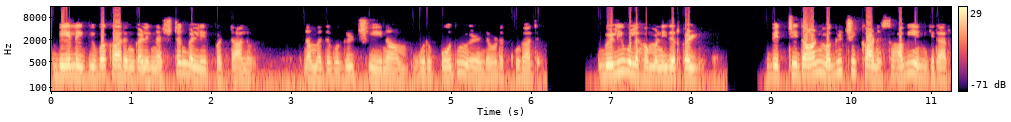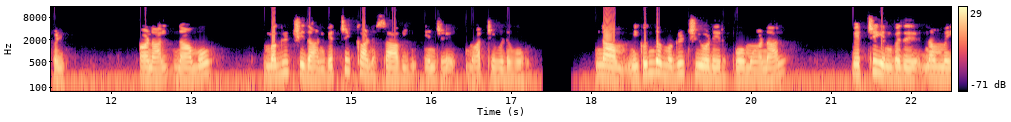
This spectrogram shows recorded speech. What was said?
வேலை விவகாரங்களில் நஷ்டங்கள் ஏற்பட்டாலும் நமது மகிழ்ச்சியை நாம் ஒருபோதும் இழந்துவிடக்கூடாது வெளி உலக மனிதர்கள் வெற்றிதான் மகிழ்ச்சிக்கான சாவி என்கிறார்கள். ஆனால் நாமோ மகிழ்ச்சிதான் வெற்றிக்கான சாவி என்று மாற்றிவிடுவோம். நாம் மிகுந்த மகிழ்ச்சியோடு இருப்போமானால் வெற்றி என்பது நம்மை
